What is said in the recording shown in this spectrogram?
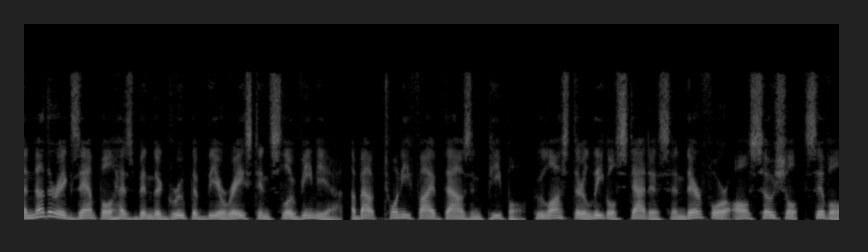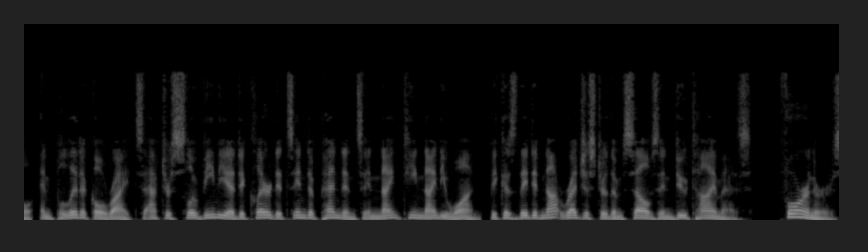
Another example has been the group of the erased in Slovenia, about 25,000 people, who lost their legal status and therefore all social, civil, and political rights after Slovenia declared its independence in 1991, because they did not register themselves in due time as «foreigners».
